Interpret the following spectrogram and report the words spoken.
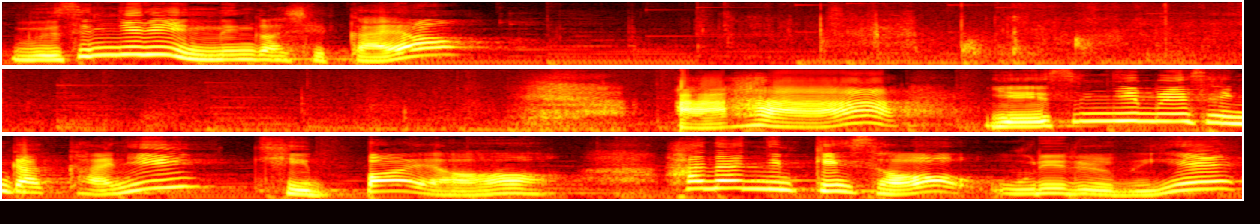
무슨 일이 있는 것일까요? 아하, 예수님을 생각하니 기뻐요. 하나님께서 우리를 위해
